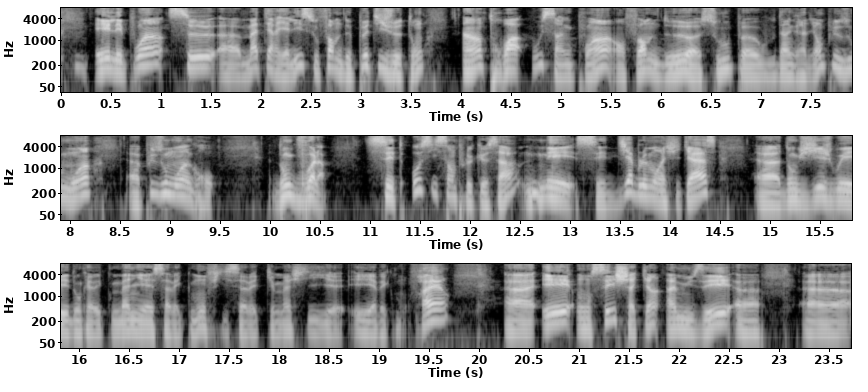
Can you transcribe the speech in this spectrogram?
Et les points se euh, matérialisent sous forme de petits jetons. 1, 3 ou 5 points en forme de euh, soupe euh, ou d'ingrédients plus ou moins gros. Donc voilà. C'est aussi simple que ça, mais c'est diablement efficace. Donc j'y ai joué donc avec ma nièce, avec mon fils, avec ma fille et avec mon frère. Euh, et on s'est chacun amusé. Euh, euh,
